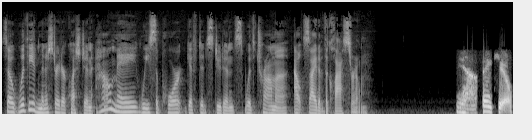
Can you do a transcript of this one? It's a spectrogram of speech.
So, with the administrator question, how may we support gifted students with trauma outside of the classroom? Yeah, thank you.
